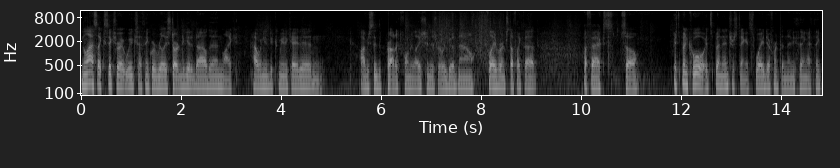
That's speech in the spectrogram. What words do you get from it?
in the last like six or eight weeks, I think we're really starting to get it dialed in, like how we need to communicate it, and obviously the product formulation is really good now, flavor and stuff like that, effects. So it's been cool. It's been interesting. It's way different than anything I think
